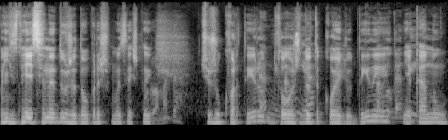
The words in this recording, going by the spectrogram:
Мені здається, не дуже добре, що ми зайшли в чужу квартиру, того ж до такої людини, яка, ну,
